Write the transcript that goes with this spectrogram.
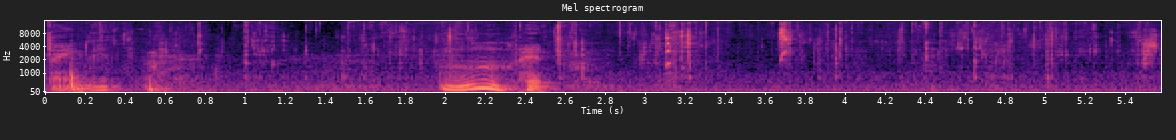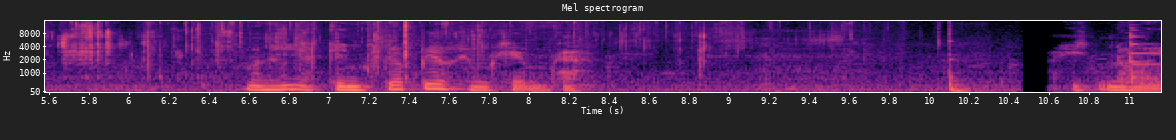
ใส่นิด อืม เผ็ด วันนี้อยากกินเปรี้ยวๆเค็มๆค่ะ อีกหน่อย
